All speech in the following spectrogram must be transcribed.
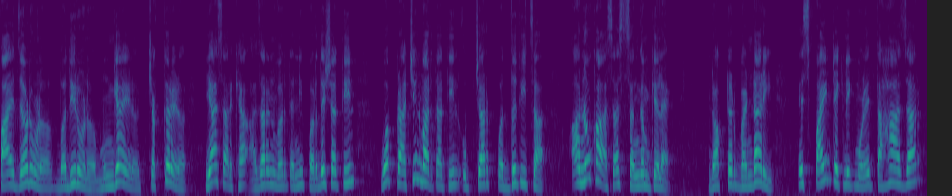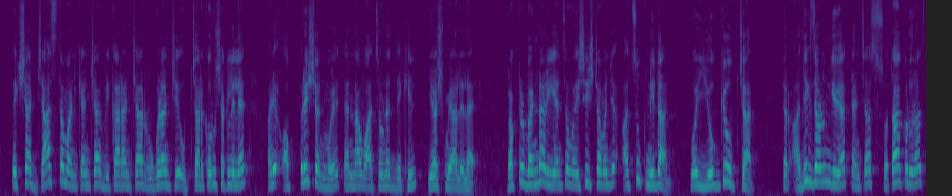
पाय जड होणं बधीर होणं मुंग्या येणं चक्कर येणं यासारख्या आजारांवर त्यांनी परदेशातील व प्राचीन भारतातील उपचार पद्धतीचा अनोखा असा संगम केला आहे डॉक्टर भंडारी हे स्पाईन टेक्निकमुळे दहा हजारपेक्षा जास्त मणक्यांच्या विकारांच्या रुग्णांचे उपचार करू शकलेले आहेत आणि ऑपरेशनमुळे त्यांना वाचवण्यात देखील यश मिळालेलं आहे. डॉक्टर भंडारी यांचं वैशिष्ट्य म्हणजे अचूक निदान व योग्य उपचार. तर अधिक जाणून घेऊयात त्यांच्या स्वतःकडूनच.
